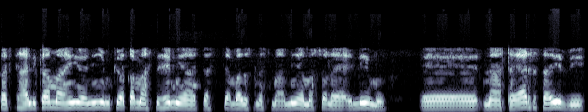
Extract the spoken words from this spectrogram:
katika hali kama hiyo nyinyi mkiwa kama sehemu ya taasisi ambazo zinasimamia masuala ya elimu e, na tayari sasa hivi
